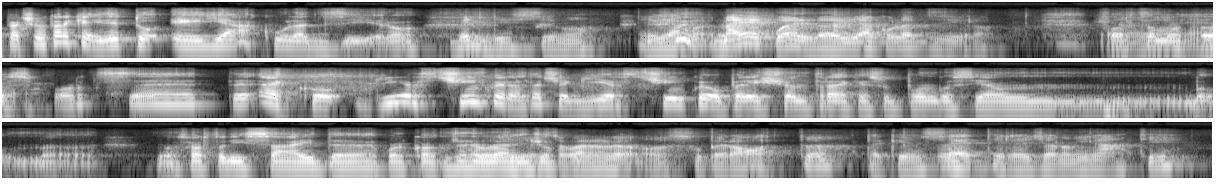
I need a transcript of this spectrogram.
faccio notare che hai detto Eyacula Zero. Bellissimo, Eyacula... ma è quello, Eyacula Zero. Forza eh... Motorsport 7. Ecco, Gears 5 in realtà c'è Gears 5 Operation 3 che suppongo sia un, boh, una, una, sorta di side qualcosa, cioè non è il gioco. Guardando Super Hot, Tekken 7, eh. li hai già nominati?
